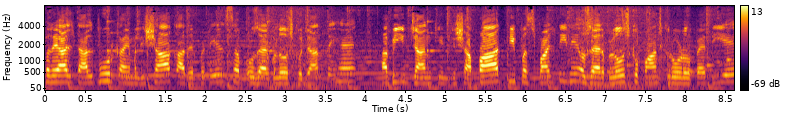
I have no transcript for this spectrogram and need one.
फरियाल तालपुर, कायम अली शाह, कादिर पटेल सब उजैर बलोच को जानते हैं। हबीब जान की इंकशाफात, पीपल्स पार्टी ने उजैर बलोच को पाँच करोड़ रुपए दिए।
